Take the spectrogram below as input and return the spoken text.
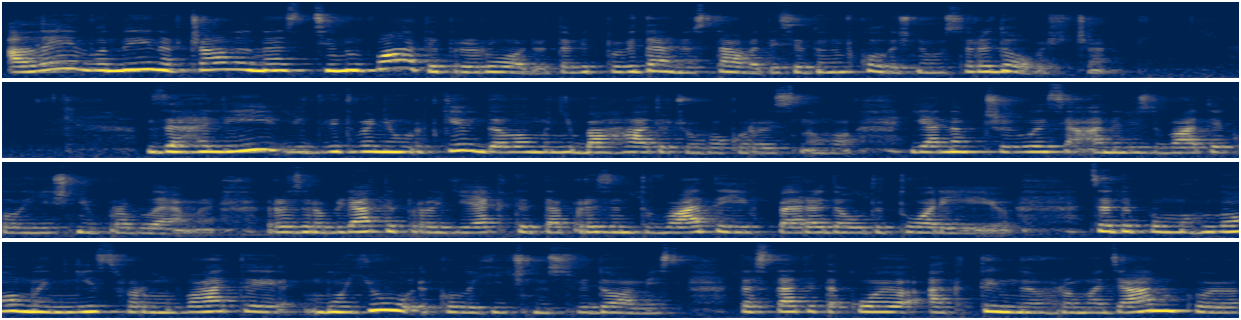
але й вони навчали нас цінувати природу та відповідально ставитися до навколишнього середовища. Взагалі, відвідування гуртків дало мені багато чого корисного. Я навчилася аналізувати екологічні проблеми, розробляти проєкти та презентувати їх перед аудиторією. Це допомогло мені сформувати мою екологічну свідомість та стати такою активною громадянкою,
